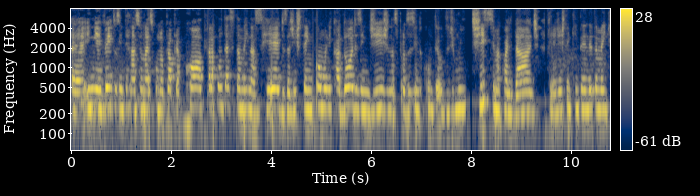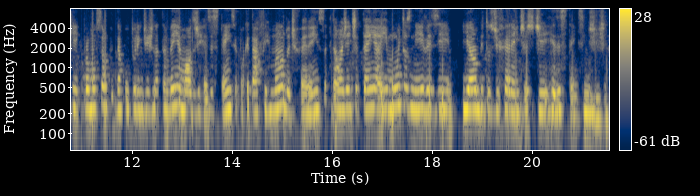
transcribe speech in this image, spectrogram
é, em eventos internacionais como a própria COP, ela acontece também nas redes, a gente tem comunicadores indígenas produzindo conteúdo de muitíssima qualidade, e a gente tem que entender também que a promoção da cultura indígena também é modo de resistência, porque está afirmando a diferença, então a gente tem aí muitos níveis e, e âmbitos diferentes de resistência indígena.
